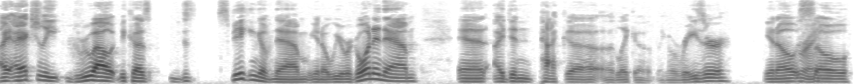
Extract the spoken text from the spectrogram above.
I, I actually grew out because this, speaking of NAMM, you know, we were going to NAMM, and I didn't pack a, a like a like a razor. You know, Right. so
